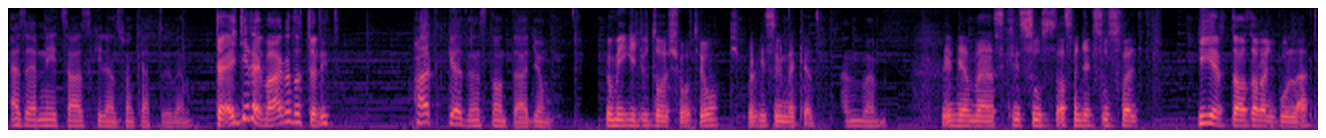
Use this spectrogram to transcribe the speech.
1492-ben. Te egyre vágod a törit? Hát kedvenc tantárgyam. Jó, még egy utolsót, jó? És akkor hiszünk neked. Rendben. Igen, mert ez szusz, azt mondják szusz vagy. Ki írta az aranybullát?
